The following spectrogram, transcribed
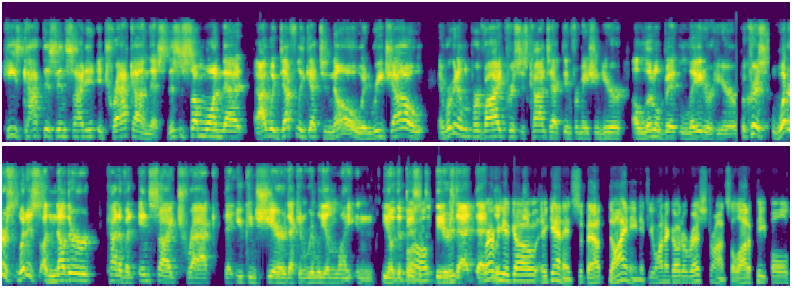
He's got this inside and track on this. This is someone that I would definitely get to know and reach out. And we're going to provide Chris's contact information here a little bit later here. But Chris, what are what is another kind of an inside track that you can share that can really enlighten you know the business well, leaders that, that wherever you go again it's about dining. If you want to go to restaurants a lot of people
